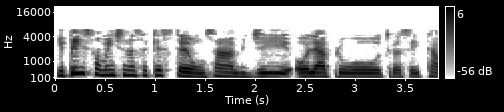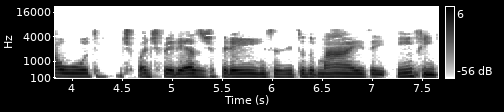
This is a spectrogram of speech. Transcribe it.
E principalmente nessa questão, sabe, de olhar para o outro, aceitar o outro, tipo, a as diferenças e tudo mais, e, enfim.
